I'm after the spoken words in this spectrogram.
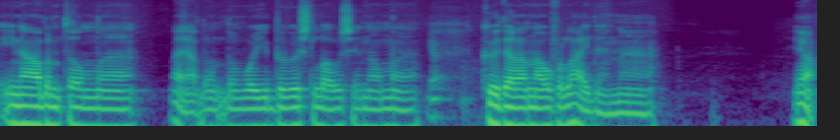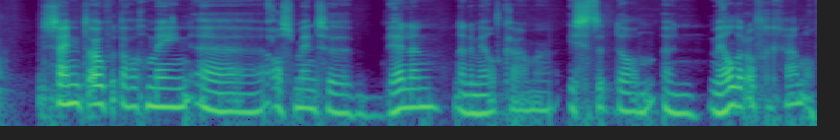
inademt, dan, nou ja, dan, dan word je bewusteloos en dan Ja. kun je daaraan overlijden. Ja. Zijn het over het algemeen, eh, als mensen bellen naar de meldkamer, is er dan een melder afgegaan? Of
